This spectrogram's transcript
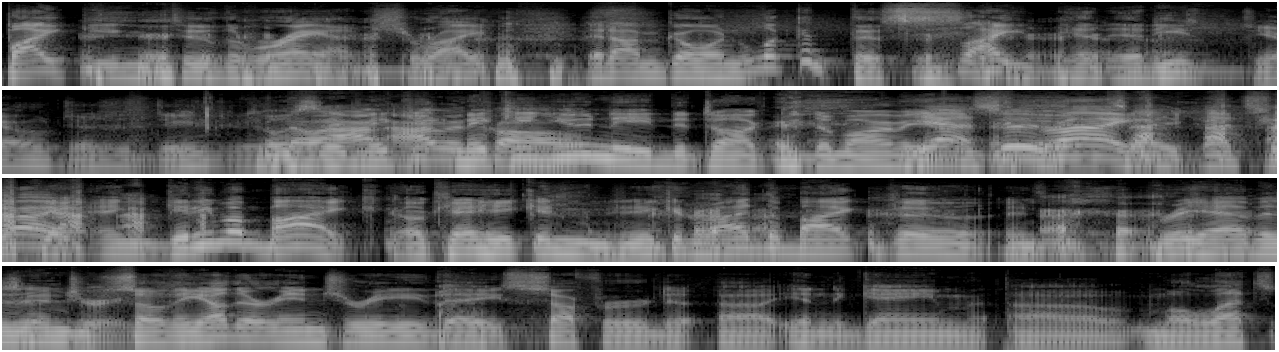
biking to the ranch, right? And I'm going, look at this sight, and, and he's, you know, just, So No, say, I- Mickey, I recall- Mickey, you need to talk to Demarvion Yes, too. right. say, That's right. And get him a bike. Okay, he can he can ride the bike to and rehab his injury. So the other injury they suffered uh, in the game, uh, Malets-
